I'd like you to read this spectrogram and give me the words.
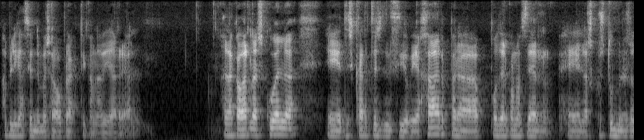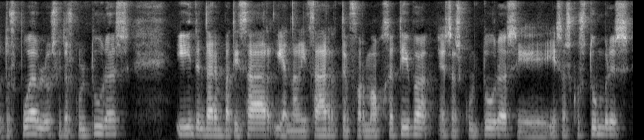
aplicación demasiado práctica en la vida real. Al acabar la escuela, Descartes decidió viajar para poder conocer las costumbres de otros pueblos y otras culturas e intentar empatizar y analizar de forma objetiva esas culturas y esas costumbres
